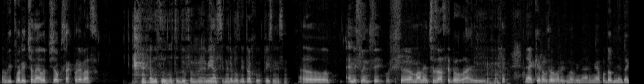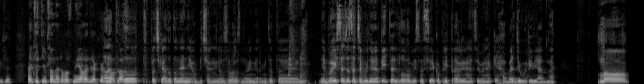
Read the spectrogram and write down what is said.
vytvoriť čo najlepší obsah pre vás. no, to, no to dúfame. My asi nervózni trochu, priznaj sa. Uh, e, myslím si. Už uh, mám niečo za sebou aj nejaké rozhovory s novinármi a podobne, takže necítim sa nervózny, ale ďakujem ale za toto, otázku. Počkaj, toto není obyčajný rozhovor s novinármi, toto je... Nebojíš sa, čo sa ťa budeme pýtať, lebo my sme si ako pripravili na teba nejaké habaďúry riadne. No,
